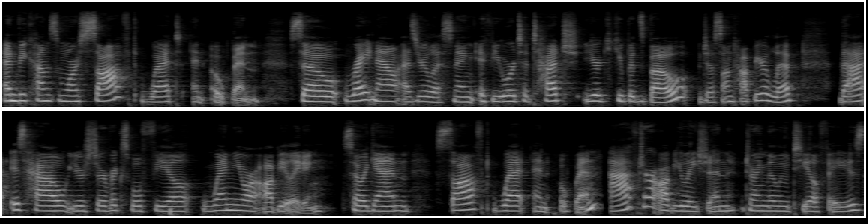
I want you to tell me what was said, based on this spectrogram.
and becomes more soft, wet, and open. So, right now, as you're listening, if you were to touch your Cupid's bow just on top of your lip, That is how your cervix will feel when you are ovulating. So, again, soft, wet, and open. After ovulation, during the luteal phase,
